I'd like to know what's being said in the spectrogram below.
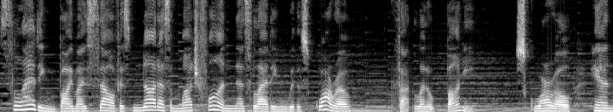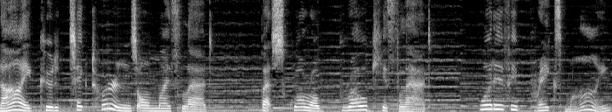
Sledding by myself is not as much fun as sledding with a squirrel, thought little Bunny. Squirrel and I could take turns on my sled, but Squirrel broke his sled. What if he breaks mine?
